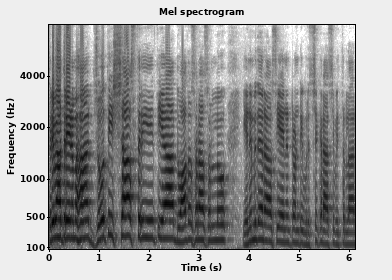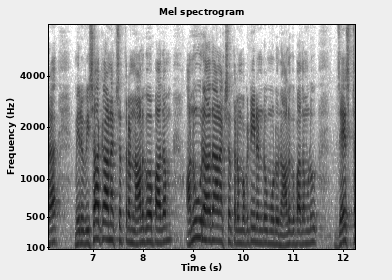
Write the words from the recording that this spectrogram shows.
శ్రీమాత్రే నమ. జ్యోతిషాస్త్రీరీత్యా ద్వాదశ రాశుల్లో ఎనిమిదో రాశి అయినటువంటి వృశ్చిక రాశి మిత్రులారా మీరు విశాఖ నక్షత్రం నాలుగో పాదం అనురాధ నక్షత్రం ఒకటి రెండు మూడు నాలుగు పాదములు జ్యేష్ఠ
